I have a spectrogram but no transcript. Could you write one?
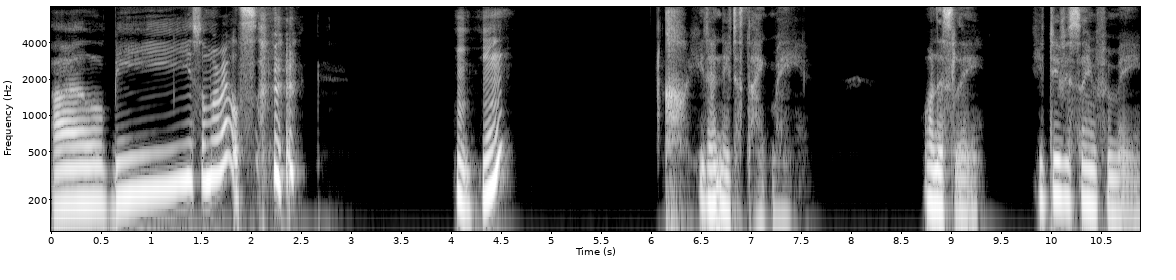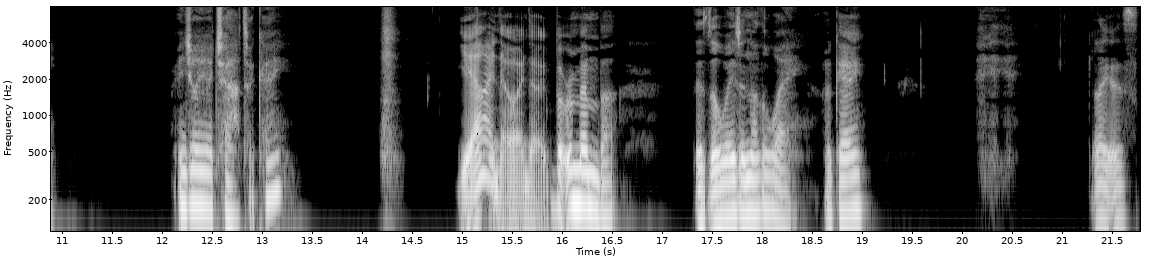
I'll be somewhere else. hmm? You don't need to thank me. Honestly, you do the same for me. Enjoy your chat, okay? yeah, I know, I know. But remember, there's always another way, okay? Laters.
